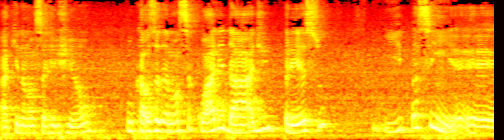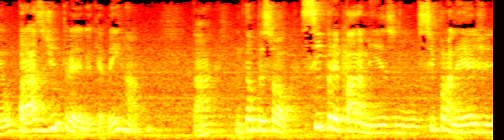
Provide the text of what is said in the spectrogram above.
aqui na nossa região, por causa da nossa qualidade, preço e, assim, é, o prazo de entrega, que é bem rápido. Tá? Então, pessoal, se prepara mesmo, se planeje,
